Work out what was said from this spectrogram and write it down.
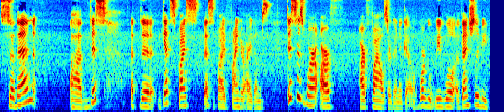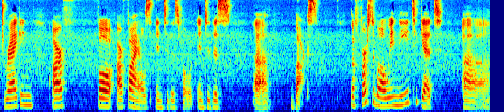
So then uh, this at the get specified finder items, this is where our our files are going to go. We're, we will eventually be dragging our our files into this fold into this uh, box. But first of all, we need to get uh,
